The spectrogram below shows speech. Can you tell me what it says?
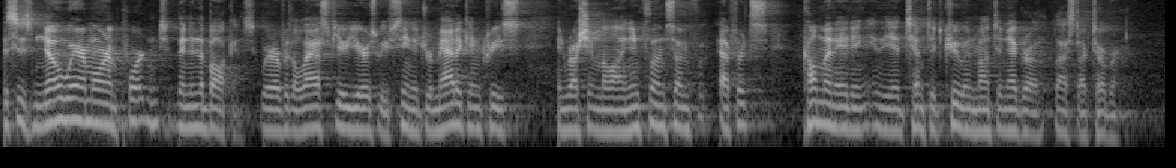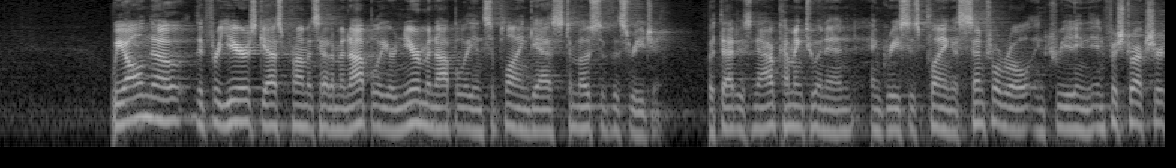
This is nowhere more important than in the Balkans, where over the last few years we've seen a dramatic increase in Russian malign influence efforts, culminating in the attempted coup in Montenegro last October. We all know that for years Gazprom has had a monopoly or near monopoly in supplying gas to most of this region, but that is now coming to an end, and Greece is playing a central role in creating the infrastructure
